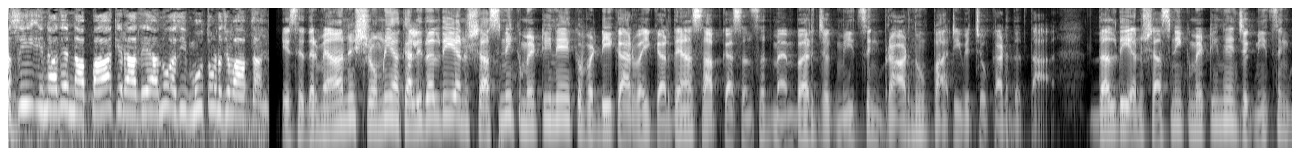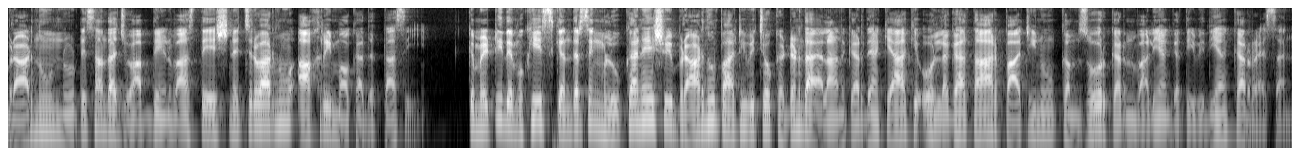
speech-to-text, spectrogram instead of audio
ਅਸੀਂ ਇਹਨਾਂ ਦੇ ਨਾਪਾਕ ਇਰਾਦਿਆਂ ਨੂੰ ਅਸੀਂ ਮੂੰਹ ਤੋੜ ਜਵਾਬ ਦਾਂਗੇ ਇਸੇ ਦਰਮਿਆਨ ਸ਼੍ਰੋਮਣੀ ਅਕਾਲੀ ਦਲ ਦੀ ਅਨੁਸ਼ਾਸਨੀ ਕਮੇਟੀ ਨੇ ਇੱਕ ਵੱਡੀ ਕਾਰਵਾਈ ਕਰਦਿਆਂ ਸਾਬਕਾ ਸੰਸਦ ਮੈਂਬਰ ਜਗਮੀਤ ਸਿੰਘ ਬਰਾੜ ਨੂੰ ਪਾਰਟੀ ਵਿੱਚੋਂ ਕੱਢ ਦਿੱਤਾ। ਦਲ ਦੀ ਅਨੁਸ਼ਾਸਨੀ ਕਮੇਟੀ ਨੇ ਜਗਮੀਤ ਸਿੰਘ ਬਰਾੜ ਨੂੰ ਨੋਟਿਸਾਂ ਦਾ ਜਵਾਬ ਦੇਣ ਵਾਸਤੇ ਸ਼ਨੀਚਰਵਾਰ ਨੂੰ ਆਖਰੀ ਮੌਕਾ ਦਿੱਤਾ ਸੀ। ਕਮੇਟੀ ਦੇ ਮੁਖੀ ਸਿਕੰਦਰ ਸਿੰਘ ਮਲੂਕਾ ਨੇ ਸ਼੍ਰੀ ਬਰਾੜ ਨੂੰ ਪਾਰਟੀ ਵਿੱਚੋਂ ਕੱਢਣ ਦਾ ਐਲਾਨ ਕਰਦਿਆਂ ਕਿਹਾ ਕਿ ਉਹ ਲਗਾਤਾਰ ਪਾਰਟੀ ਨੂੰ ਕਮਜ਼ੋਰ ਕਰਨ ਵਾਲੀਆਂ ਗਤੀਵਿਧੀਆਂ ਕਰ ਰਹੇ ਸਨ।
